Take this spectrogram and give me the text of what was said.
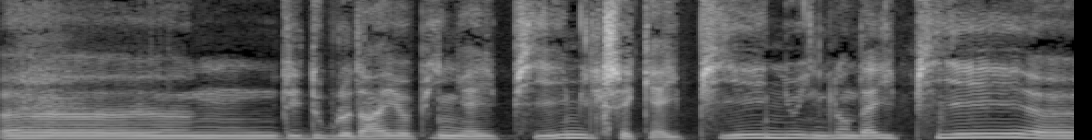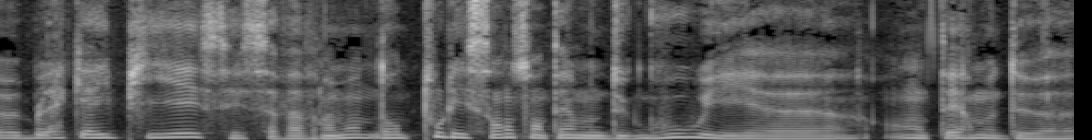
Euh, des double dry hopping IPA, milkshake IPA, New England IPA, euh, Black IPA, c'est ça va vraiment dans tous les sens en termes de goût et euh, en termes de, euh,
